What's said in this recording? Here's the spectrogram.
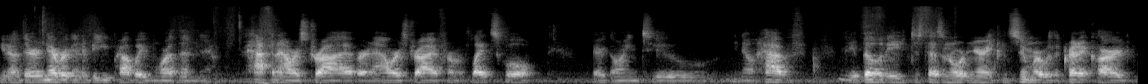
you know they're never going to be probably more than half an hour's drive or an hour's drive from a flight school. They're going to you know have the mm. ability just as an ordinary consumer with a credit card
